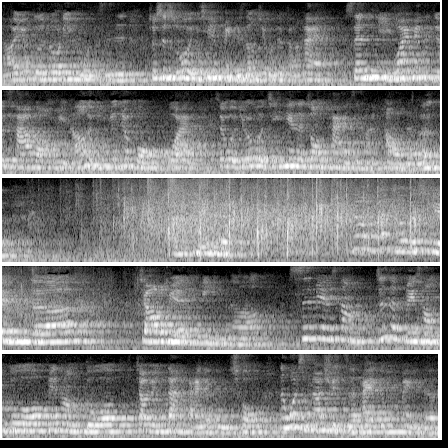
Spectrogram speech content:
然后又喝诺丽果汁，就是所有一切美的东西，我就赶快身体外面的就擦保养品，然后里面就猛灌。所以我觉得我今天的状态还是蛮好的。谢谢。那我们怎么选择胶原饮呢？市面上真的非常多非常多胶原蛋白的补充。那为什么要选择爱多美的？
